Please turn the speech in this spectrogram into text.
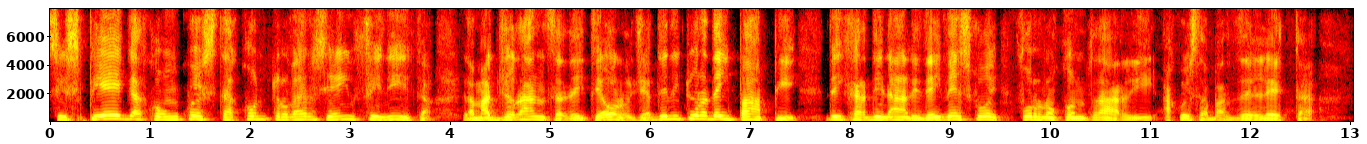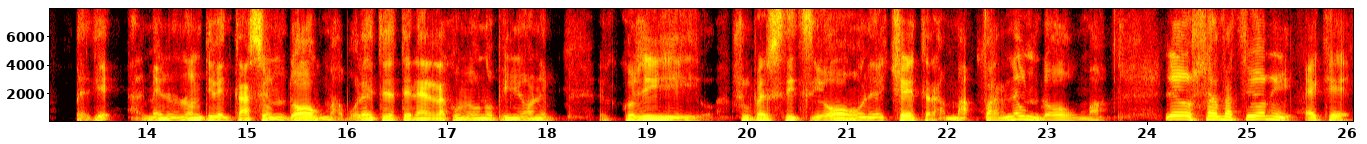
si spiega con questa controversia infinita. La maggioranza dei teologi, addirittura dei papi, dei cardinali, dei vescovi, furono contrari a questa barzelletta perché almeno non diventasse un dogma, volete tenerla come un'opinione eh, così superstizione, eccetera, ma farne un dogma. Le osservazioni è che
